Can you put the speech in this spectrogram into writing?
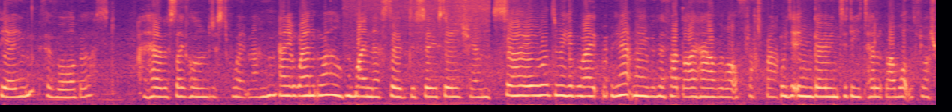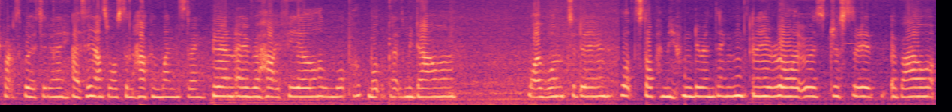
the 8th of August. I had a psychologist appointment and it went well, minus the dissociation. So what do we get like? We went over the fact that I have a lot of flashbacks. We didn't go into detail about what the flashbacks were today. I think that's what's going to happen Wednesday. We went over how I feel, what, what gets me down, what I want to do, what's stopping me from doing things. And overall it was just about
